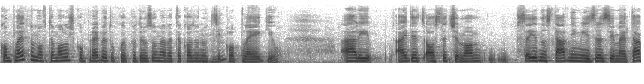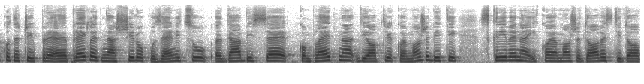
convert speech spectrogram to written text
kompletnom oftalmološkom pregledu koji podrazumeva takozvanu mhm. cikloplegiju ali ajde, ostaćemo sa jednostavnim izrazima. Je tako? Znači, pregled na široku zenicu e, da bi se kompletna dioptrija koja može biti skrivena i koja može dovesti do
